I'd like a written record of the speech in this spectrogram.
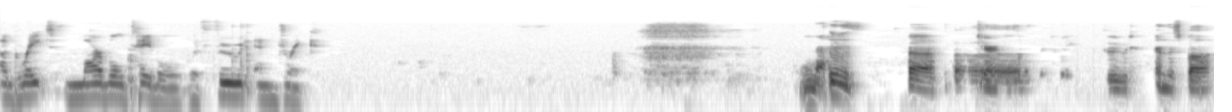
a great marble table with food and drink. Nice. Mm. Uh, Garen Uh, between food and the spa,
